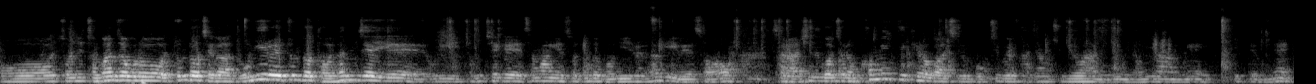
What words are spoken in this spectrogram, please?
어, 저는 전반적으로 좀 더 제가 논의를 좀 더 더 현재의 우리 정책의 상황에서 좀 더 논의를 하기 위해서 잘 아시는 것처럼 커뮤니티 케어가 지금 복지부의 가장 중요한 영향에 있기 때문에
